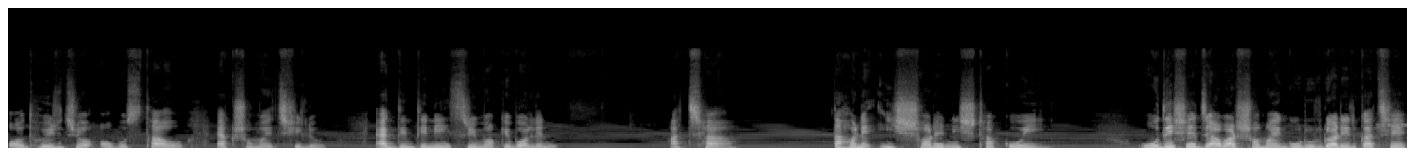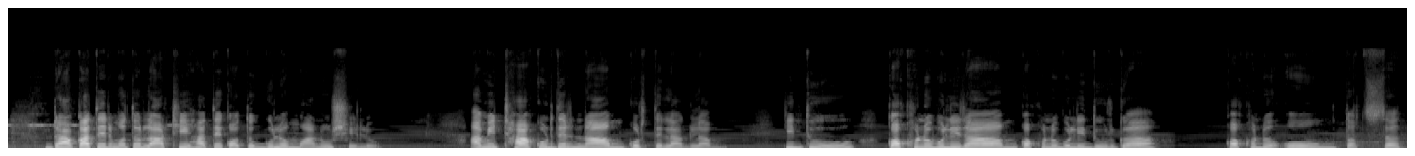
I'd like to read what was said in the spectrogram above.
অধৈর্য অবস্থাও এক সময় ছিল। একদিন তিনি শ্রীমকে বলেন আচ্ছা তাহলে ঈশ্বরের নিষ্ঠা কই? ও দেশে যাবার সময় গরুর গাড়ির কাছে ডাকাতের মতো লাঠি হাতে কতকগুলো মানুষ এলো। আমি ঠাকুরদের নাম করতে লাগলাম, কিন্তু কখনো বলি রাম, কখনো বলি দুর্গা, কখনো ওম তৎসৎ,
